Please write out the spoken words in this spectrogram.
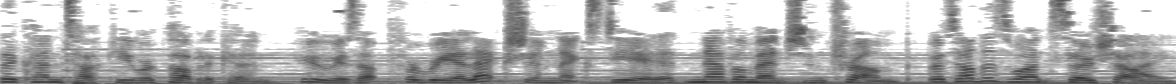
The Kentucky Republican, who is up for re-election next year, never mentioned Trump, but others weren't so shy.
